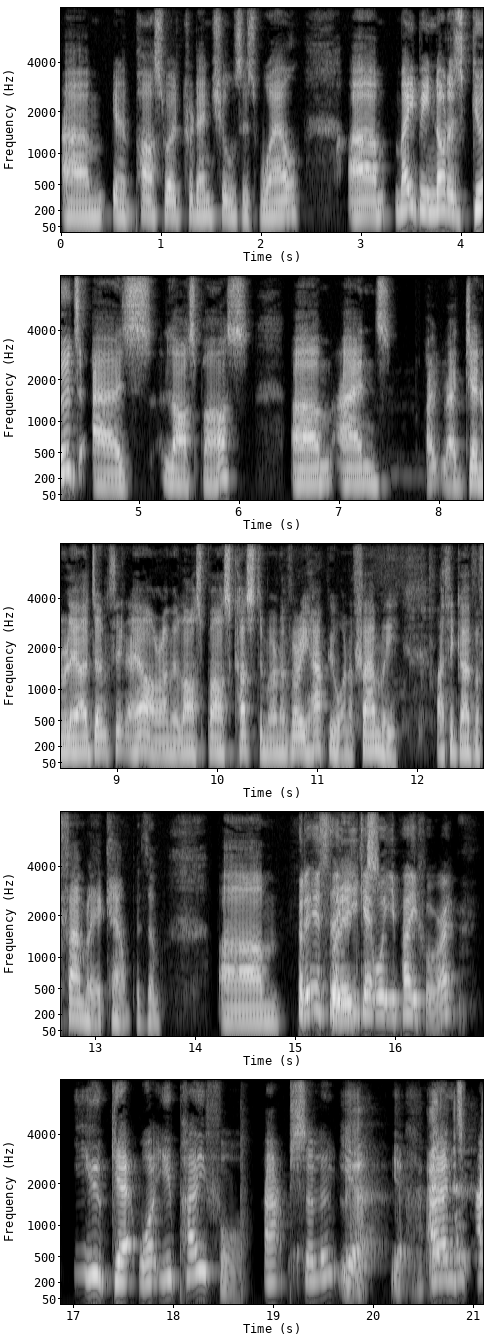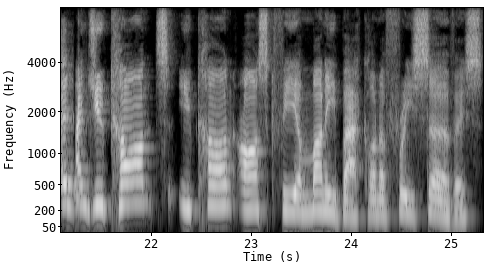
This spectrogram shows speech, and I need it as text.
um, you know password credentials as well. Um, maybe not as good as LastPass, um, and I, I generally I don't think they are. I'm a LastPass customer and a very happy one. A family, I think I have a family account with them. Um, But it is that you get what you pay for, right? You get what you pay for absolutely Yeah. Yeah. and, and, and you can't you can't ask for your money back on a free service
